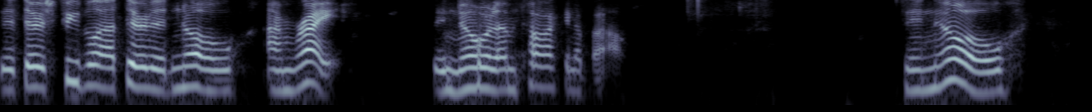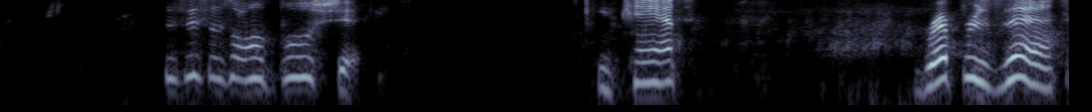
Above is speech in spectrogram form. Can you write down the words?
that there's people out there that know I'm right. They know what I'm talking about. They know this, this is all bullshit. You can't represent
